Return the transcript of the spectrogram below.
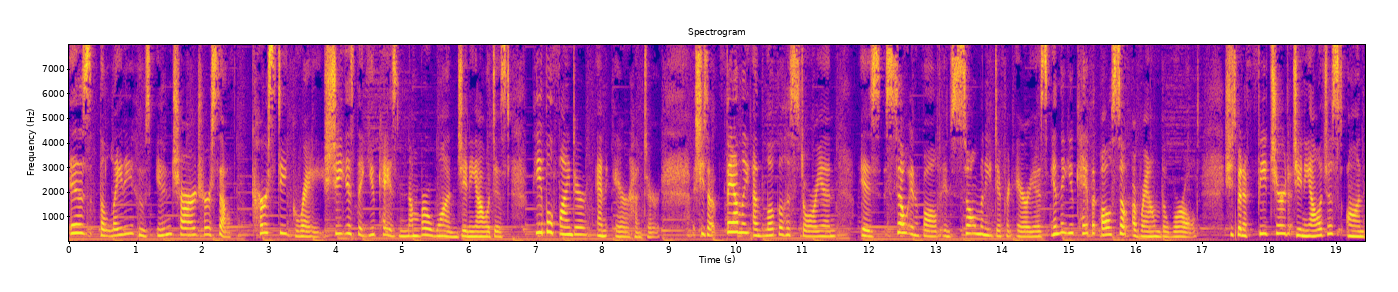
is the lady who's in charge herself, Kirsty Gray. She is the UK's number one genealogist, people finder, and heir hunter. She's a family and local historian, is so involved in so many different areas in the UK, but also around the world. She's been a featured genealogist on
